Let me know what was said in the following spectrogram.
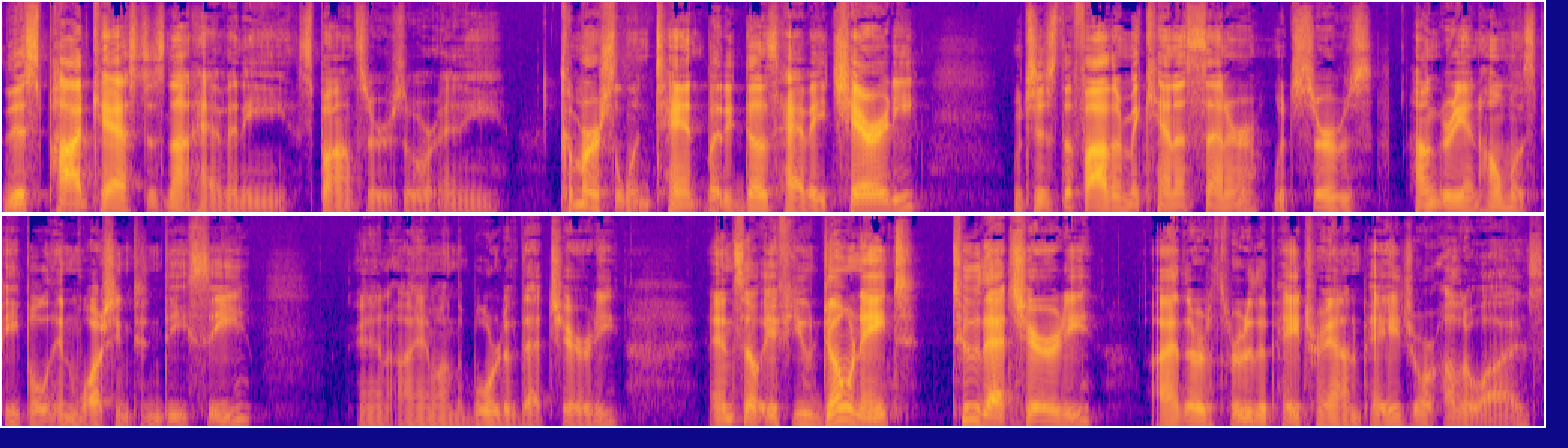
this podcast does not have any sponsors or any commercial intent, but it does have a charity, which is the Father McKenna Center, which serves hungry and homeless people in Washington, D.C. And I am on the board of that charity. And so if you donate to that charity, either through the Patreon page or otherwise,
